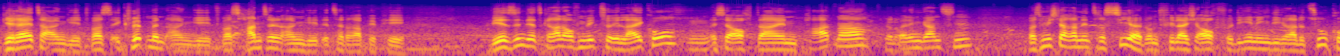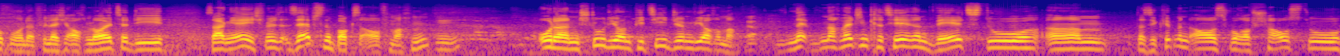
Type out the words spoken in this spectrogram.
Geräte angeht, was Equipment angeht, was Hanteln angeht, etc. pp. Wir sind jetzt gerade auf dem Weg zu Eleiko, ist ja auch dein Partner Genau. bei dem Ganzen. Was mich daran interessiert und vielleicht auch für diejenigen, die gerade zugucken oder vielleicht auch Leute, die sagen, ey, ich will selbst eine Box aufmachen oder ein Studio, ein PT-Gym, wie auch immer. Ne, nach welchen Kriterien wählst du ähm, das Equipment aus? Worauf schaust du,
